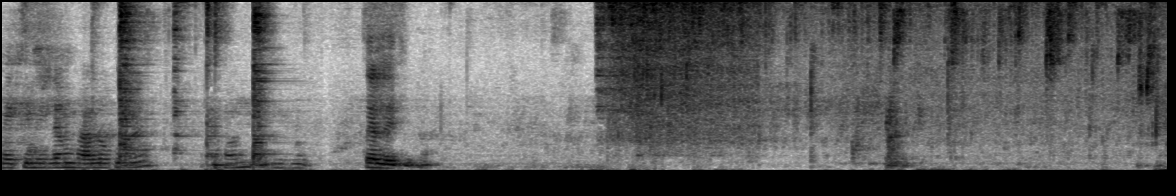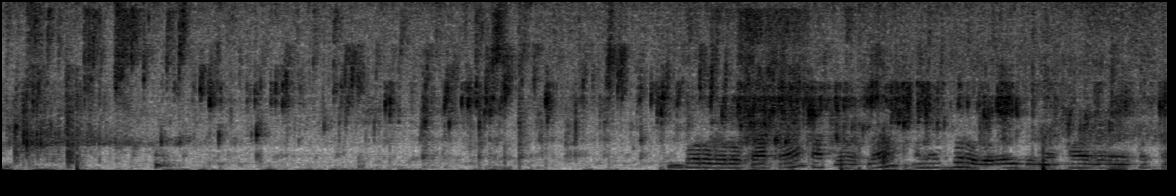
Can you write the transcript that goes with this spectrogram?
মেখে নিলাম ভালো করে। এখন তেলে দিলাম। বড় বড় কাটা কাঁচা পাতলা, অনেক বড় বড়, এই জন্য খাওয়া যাবে কাঁচা।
